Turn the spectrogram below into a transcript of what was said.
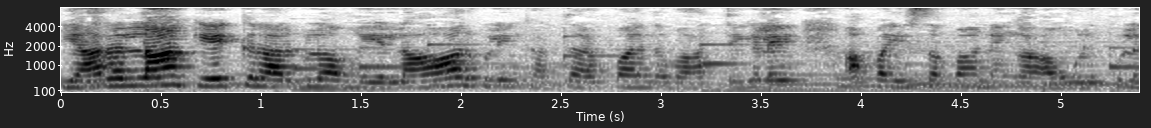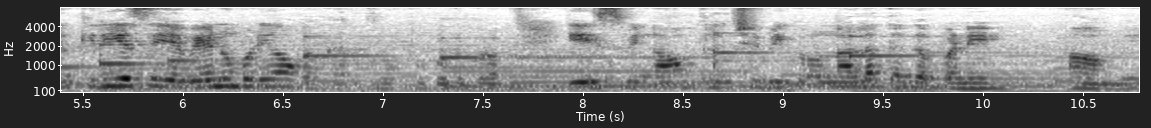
யாரெல்லாம் கேட்கிறார்களோ அவங்க எல்லாருக்குள்ளேயும் கர்த்தர் அப்பா இந்த வார்த்தைகளை அப்பா இசப்பா நீங்க அவங்களுக்குள்ள கிரிய செய்ய வேணும்படியும் அவங்க கருத்து ஒப்பு கொடுக்குறோம். இயேசுவின் நாமத்தில் செபிக்கிறோம் நல்ல தகப்பனே. ஆமே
